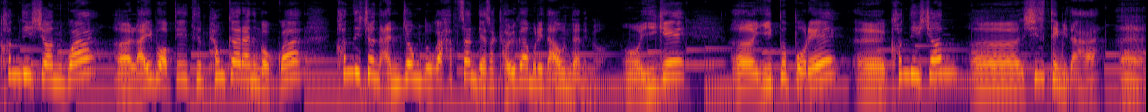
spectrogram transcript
컨디션과 어, 라이브 업데이트 평가라는 것과 컨디션 안정도가 합산돼서 결과물이 나온다는 거. 어, 이게 어, 이 풋볼의 어, 컨디션 어, 시스템이다. 예.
